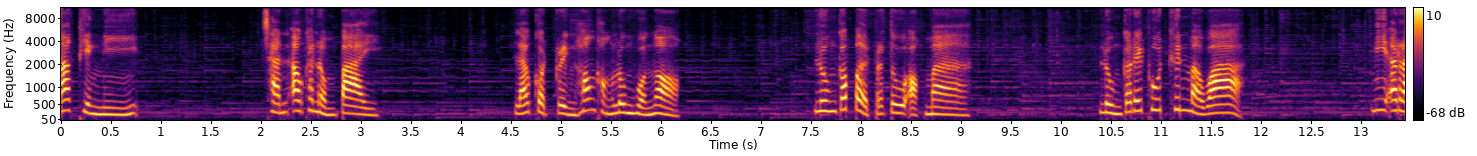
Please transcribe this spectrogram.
มากเพียงนี้ ฉันเอาขนมไป แล้วกดกริ่งห้องของลุงหัวงอก ลุงก็เปิดประตูออกมา ลุงก็ได้พูดขึ้นมาว่า มีอะไร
